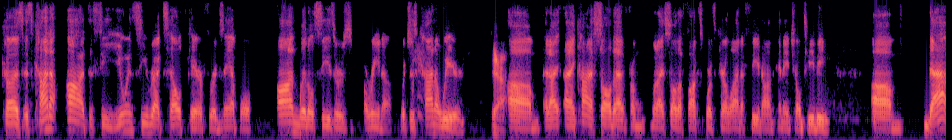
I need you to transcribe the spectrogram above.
because it's kind of odd to see UNC Rex Healthcare, for example, on Little Caesars Arena, which is kind of weird. Yeah. Um, and I, I kind of saw that from when I saw the Fox Sports Carolina feed on NHL TV. Um, that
